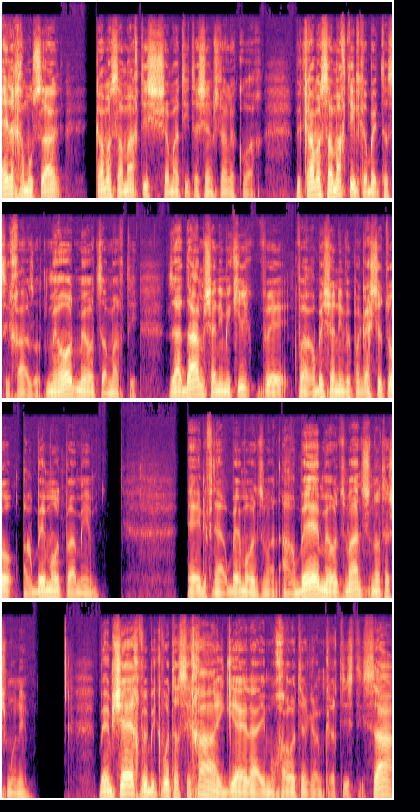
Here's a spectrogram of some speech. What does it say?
אין לך מושג כמה שמחתי ששמעתי את השם של הלקוח, וכמה שמחתי לקבל את השיחה הזאת. מאוד מאוד שמחתי. זה אדם שאני מכיר כבר הרבה שנים, ופגשתי אותו הרבה מאוד פעמים, אה, לפני הרבה מאוד זמן. הרבה מאוד זמן, שנות ה-80. בהמשך ובעקבות השיחה הגיע אליי מאוחר יותר גם כרטיס טיסה,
